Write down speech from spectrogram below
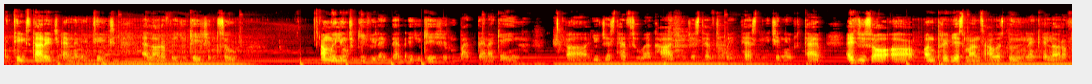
it takes courage and then it takes a lot of education. So i'm willing to give you like that education but then again uh, you just have to work hard you just have to make test each and every time. As you saw uh, on previous months i was doing like a lot of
